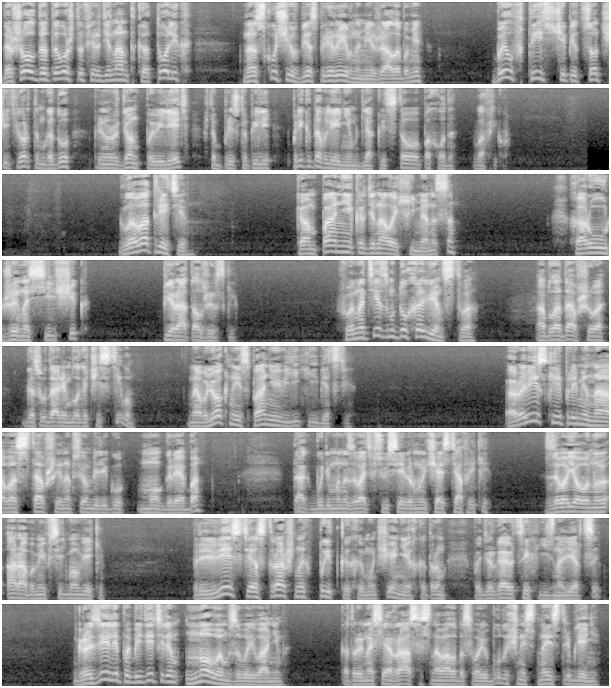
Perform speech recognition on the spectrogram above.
дошел до того, что Фердинанд Католик, наскучив беспрерывными жалобами, был в 1504 году принужден повелеть, чтобы приступили к приготовлениям для крестового похода в Африку. Глава третья. Компании кардинала Хименеса, Харуджи-носильщик, пират алжирский. Фанатизм духовенства, обладавшего государем благочестивым, навлек на Испанию великие бедствия. Аравийские племена, восставшие на всем берегу Могреба, так будем мы называть всю северную часть Африки, завоеванную арабами в VII веке, при вести о страшных пытках и мучениях, которым подвергаются их единоверцы, грозили победителям новым завоеванием, которое на сей раз основало бы свою будущность на истреблении.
